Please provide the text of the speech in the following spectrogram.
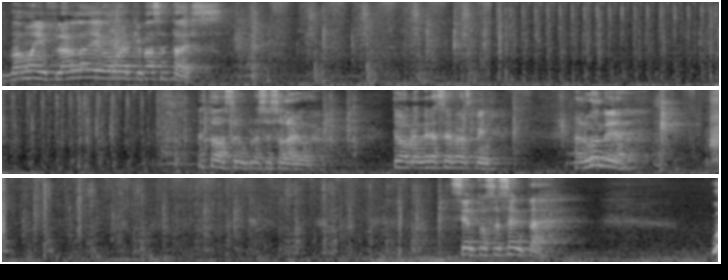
Vamos a inflarla y vamos a ver qué pasa esta vez. Va a ser un proceso largo. Tengo que aprender a hacer bar spin. Algún día. ¿160? ¡Uh!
